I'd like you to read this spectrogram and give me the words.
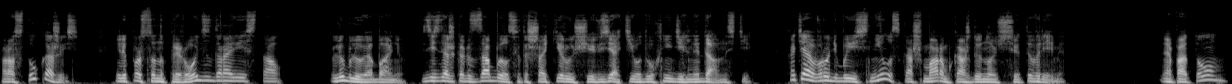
Расту, кажись. Или просто на природе здоровее стал. Люблю я баню. Здесь даже как забылся это шокирующее взять его двухнедельной давности. Хотя вроде бы и снилось кошмаром каждую ночь все это время. А потом...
